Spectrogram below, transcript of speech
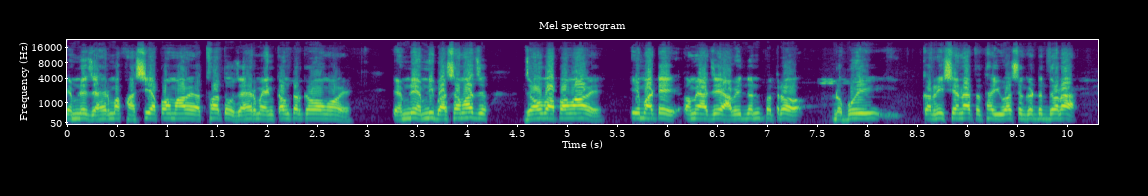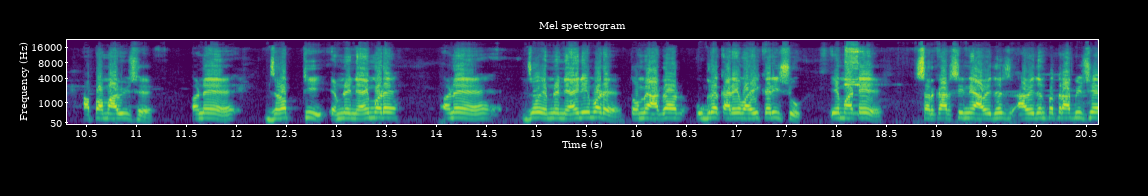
એમને જાહેરમાં ફાંસી આપવામાં આવે અથવા તો જાહેરમાં એન્કાઉન્ટર કરવામાં આવે, એમને એમની ભાષામાં જ જવાબ આપવામાં આવે, એ માટે અમે આજે આવેદનપત્ર ડભોઈ કરણી સેના તથા યુવા સંગઠન દ્વારા આપવામાં આવ્યું છે. અને ઝડપથી એમને ન્યાય મળે અને જો એમને ન્યાય નહીં મળે, તો અમે આગળ ઉગ્ર કાર્યવાહી કરીશું. એ માટે સરકારશ્રીને આવેદન આવેદનપત્ર આપ્યું છે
